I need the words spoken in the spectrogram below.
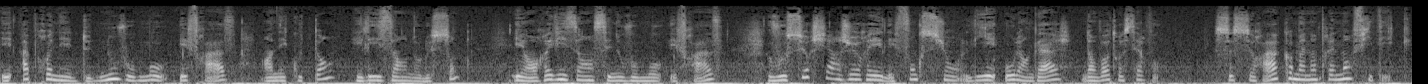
et apprenez de nouveaux mots et phrases en écoutant et lisant nos leçons, et en révisant ces nouveaux mots et phrases, vous surchargerez les fonctions liées au langage dans votre cerveau. Ce sera comme un entraînement physique.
